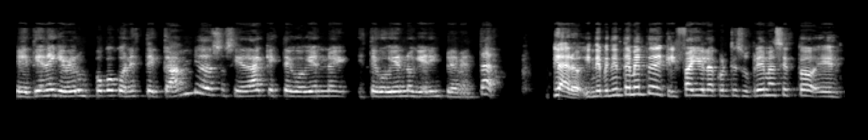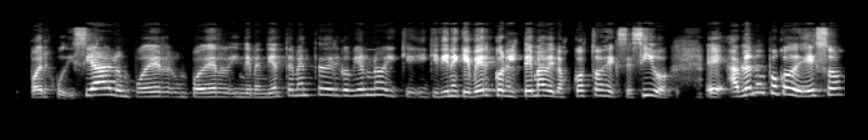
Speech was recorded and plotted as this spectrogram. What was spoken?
eh, tiene que ver un poco con este cambio de sociedad que este gobierno, este gobierno quiere implementar. Claro, independientemente de que el fallo de la Corte Suprema, ¿cierto?, es poder judicial, un poder, un poder independientemente del gobierno y que, tiene que ver con el tema de los costos excesivos. Eh, hablando un poco de eso,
